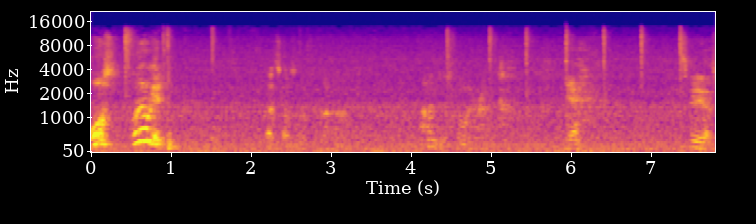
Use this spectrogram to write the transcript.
Alright. What? Hadouken! That's close enough. Uh, I'm just fooling around. Yeah. This video's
